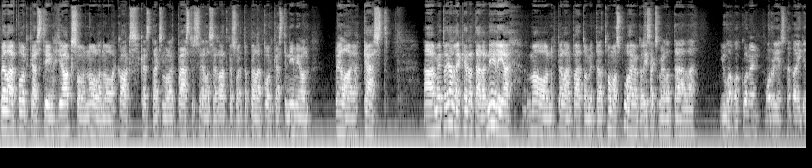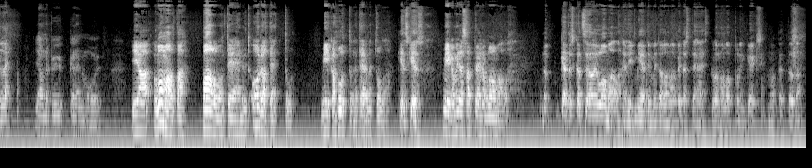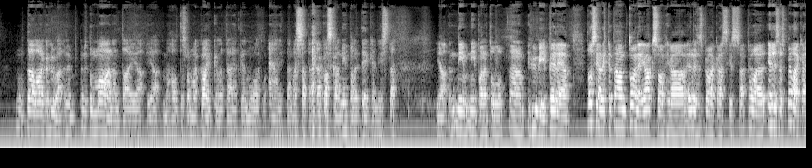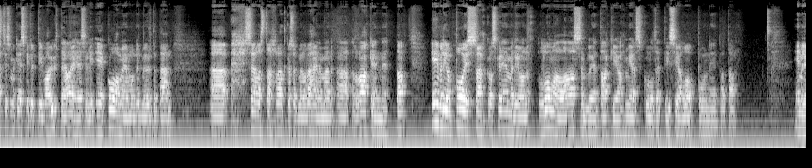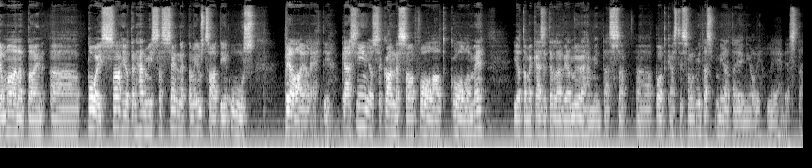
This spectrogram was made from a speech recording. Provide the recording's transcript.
Pelaaja-podcastin jaksoon 002. Käsittääkseni me olemme päästy sellaiseen ratkaisuun, että Pelaaja-podcastin nimi on Pelaaja-cast. Ää, meitä on jälleen kerran täällä neljä. Mä oon pelaajan päätoimittaja Thomas Puha, jonka lisäksi meillä on täällä Juha Vakonen, morjesta kaikille. Janne Pyykkönen, moi. ja lomalta paluun tehnyt, odotettu Miika Huttunen. Tervetuloa. Kiitos, kiitos. Miika, mitä sä oot tehnyt lomalla? No käytännössä katsoen olin lomalla, eli mietin mitä lomaa pitäisi tehdä ja sitten kun loma loppui, niin keksin. Mutta tota, No, täällä on aika hyvä. Nyt on maanantai ja, ja me haluttaisiin varmaan kaikki olla tällä hetkellä muualla kuin äänittämässä tätä, koska on niin paljon tekemistä. Ja niin, niin paljon tullut ää, hyviä pelejä. Tosiaan, eli tämä on toinen jakso ja edellisessä pelaajakästissä, pelaaja, edellisessä pelaajakästissä me keskityttiin vain yhteen aiheeseen, eli E3, mutta nyt me yritetään ää, sellaista ratkaisua, että meillä on vähän enemmän ää, rakennetta. Emeli on poissa, koska Emeli on lomalla assemblyjen takia. Mies kulutettiin siellä loppuun, niin tota, Emeli on maanantain ää, poissa, joten hän missasi sen, että me just saatiin uusi pelaajalehti käsiin, jossa kannessa on Fallout 3, jota me käsitellään vielä myöhemmin tässä ää, podcastissa. Mutta mitäs mieltä jengi oli lehdestä?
